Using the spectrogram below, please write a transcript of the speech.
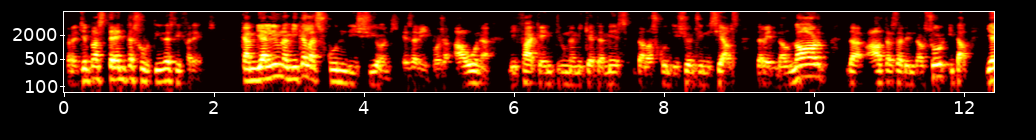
per exemple, 30 sortides diferents canviant-li una mica les condicions. És a dir, doncs a una li fa que entri una miqueta més de les condicions inicials de vent del nord, d'altres de vent del sud i tal. I,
